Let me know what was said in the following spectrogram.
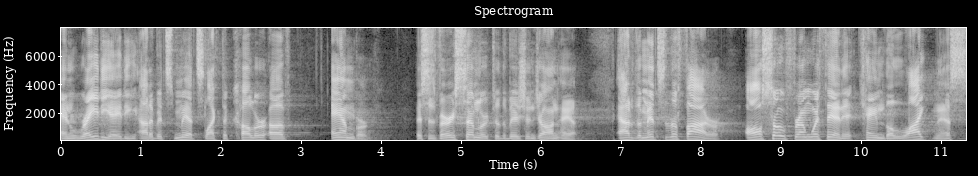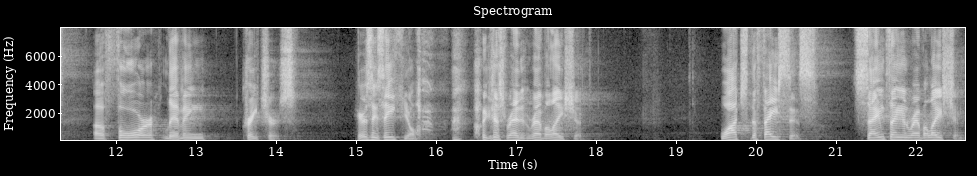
and radiating out of its midst like the color of amber. This is very similar to the vision John had. Out of the midst of the fire, also from within it came the likeness of four living creatures. Here's Ezekiel. we just read it in Revelation. Watch the faces. Same thing in Revelation.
